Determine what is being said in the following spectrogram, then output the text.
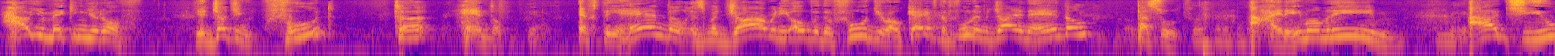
how are you making your rov? You're judging food to handle. Yeah. If the handle is majority over the food, you're okay. If the food is majority in the handle, pasul. So it's better than- Ahirim omrim. עד שיהיו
